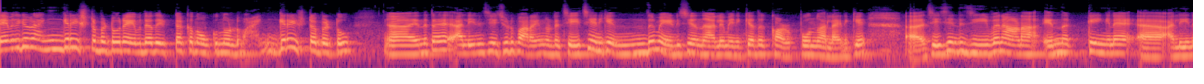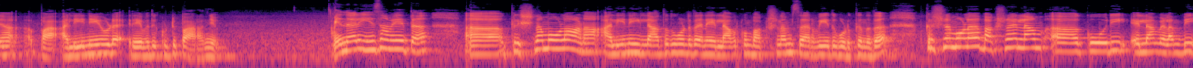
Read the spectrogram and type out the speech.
രേവതിക്ക് ഭയങ്കര ഇഷ്ടപ്പെട്ടു. രേവതി അത് ഇട്ടൊക്കെ നോക്കുന്നുണ്ട്. ഭയങ്കര ഇഷ്ടപ്പെട്ടു. എന്നിട്ട് അലീന ചേച്ചിയോട് പറയുന്നുണ്ട് ചേച്ചി എനിക്ക് എന്ത് മേടിച്ചു തന്നാലും എനിക്കത് കുഴപ്പമൊന്നുമല്ല. എനിക്ക് ചേച്ചി എന്റെ ജീവനാണ് എന്നൊക്കെ ഇങ്ങനെ അലീന അലീനയോട് രേവതിക്കുട്ടി പറഞ്ഞു. എന്നാൽ ഈ സമയത്ത് കൃഷ്ണമോളാണ് അലീന ഇല്ലാത്തത് കൊണ്ട് തന്നെ എല്ലാവർക്കും ഭക്ഷണം സെർവ് ചെയ്ത് കൊടുക്കുന്നത്. കൃഷ്ണമോൾ ഭക്ഷണം എല്ലാം കോരി എല്ലാം വിളമ്പി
